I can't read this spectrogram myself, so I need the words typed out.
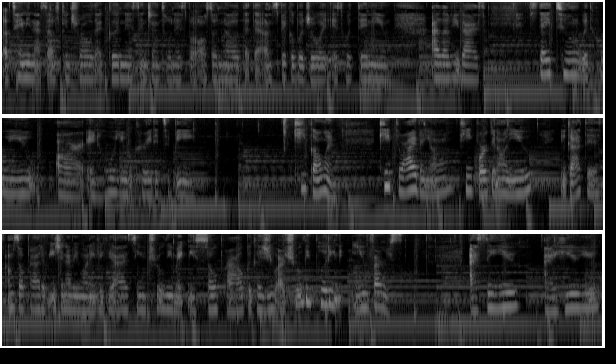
obtaining that self control, that goodness and gentleness, but also know that that unspeakable joy is within you. I love you guys. Stay tuned with who you are and who you were created to be keep going. Keep thriving, y'all. Keep working on you. You got this. I'm so proud of each and every one of you guys. You truly make me so proud because you are truly putting you first. I see you, I hear you,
